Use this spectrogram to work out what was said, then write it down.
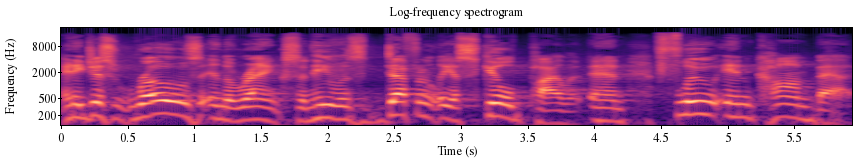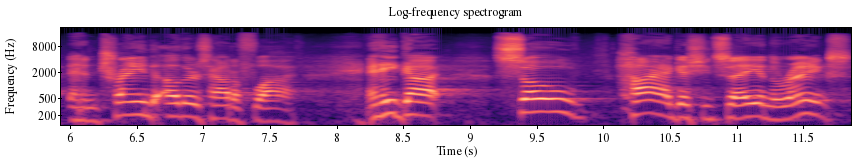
And he just rose in the ranks, and he was definitely a skilled pilot and flew in combat and trained others how to fly. And he got so high, I guess you'd say, in the ranks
